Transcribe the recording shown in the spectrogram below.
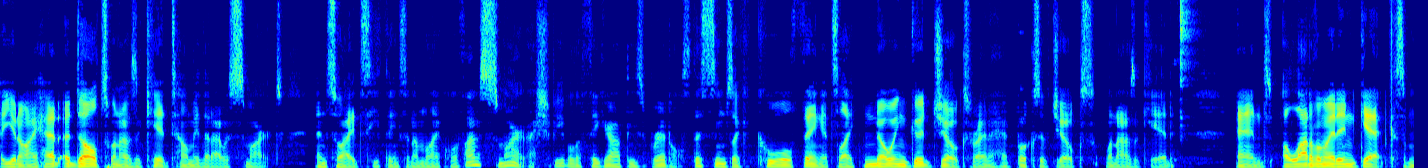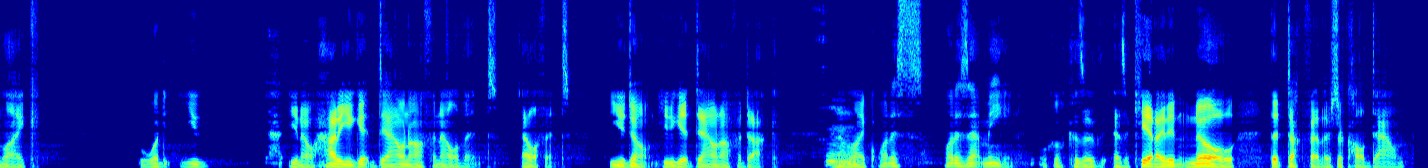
you know, I had adults when I was a kid tell me that I was smart. And so I'd see things and I'm like, well, if I'm smart, I should be able to figure out these riddles. This seems like a cool thing. It's like knowing good jokes, right? I had books of jokes when I was a kid, and a lot of them I didn't get because I'm like, what you, you know, how do you get down off an elephant? Elephant. You don't. You get down off a duck. And I'm Mhm. like, what is what does that mean? Because as a kid, I didn't know that duck feathers are called down.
